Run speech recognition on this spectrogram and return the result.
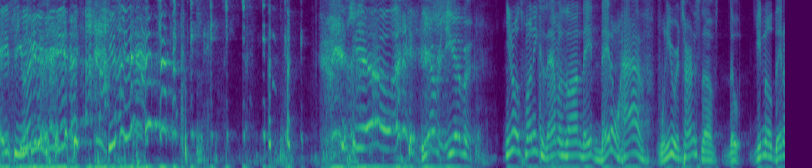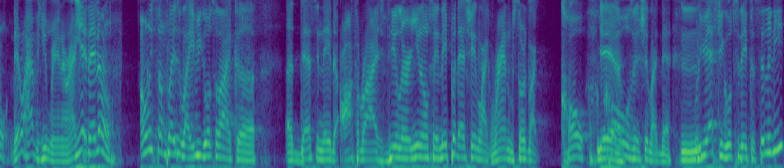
You see, look at this. you see that? Yo. You ever, you ever, you know what's funny? Because Amazon, they they don't have when you return stuff, the, you know they don't they don't have a human interaction. Yeah, they don't. Only some places like if you go to like a, a designated authorized dealer, you know what I'm saying? They put that shit in like random stores like Kohl, Yeah. Kohl's and shit like that. Mm-hmm. When you actually go to their facility,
